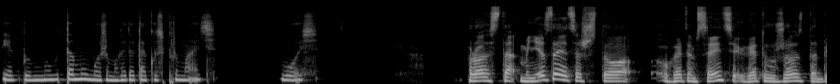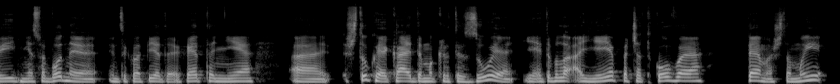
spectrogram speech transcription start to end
як бы мы таму можам гэта так успрымаць. Вось просто мне здаецца что у гэтым сэнсе гэта ўжо тады не свабодная энцыклапедыя гэта не а, штука якая дэмакратызуе і это была а яе пачатковая тэма што мы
